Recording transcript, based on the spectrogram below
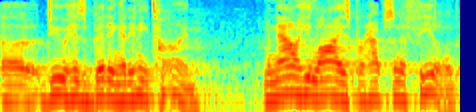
uh, do his bidding at any time. But now he lies perhaps in a field,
